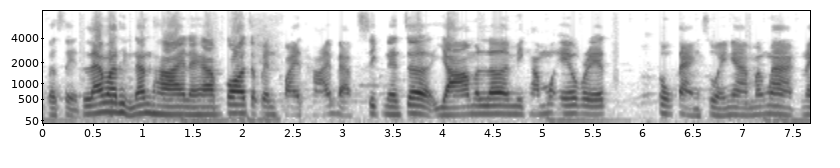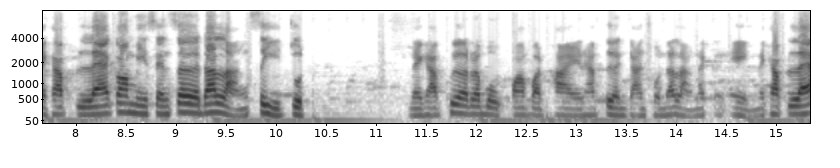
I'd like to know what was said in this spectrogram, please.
100%และมาถึงด้านท้ายนะครับ ก็จะเป็นไฟท้ายแบบ Signature ยาวมาเลยมีคำว่า Everest ตกแต่งสวยงามมากๆนะครับ และก็มีเซ็นเซอร์ด้านหลัง 4 จุดนะครับเพื่อระบบความปลอดภัยนะครับ เตือนการชนด้านหลังนั่นเองนะครับ และ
